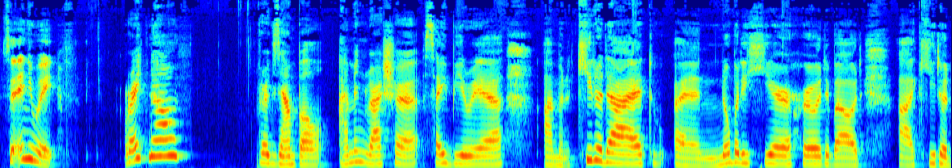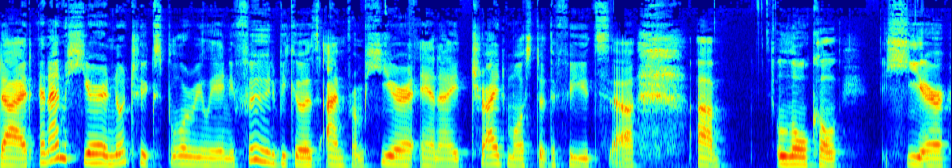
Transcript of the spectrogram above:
So, anyway, right now, for example, I'm in Russia, Siberia. I'm on a keto diet, and nobody here heard about uh, keto diet. And I'm here not to explore really any food because I'm from here, and I tried most of the foods uh, uh, local here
